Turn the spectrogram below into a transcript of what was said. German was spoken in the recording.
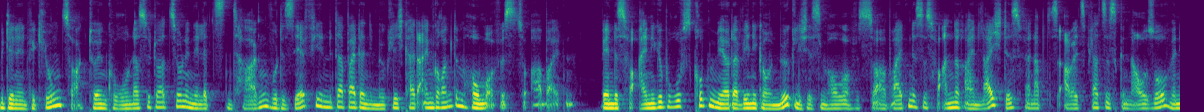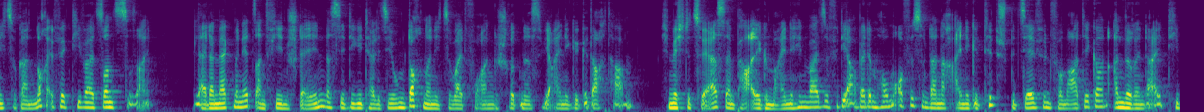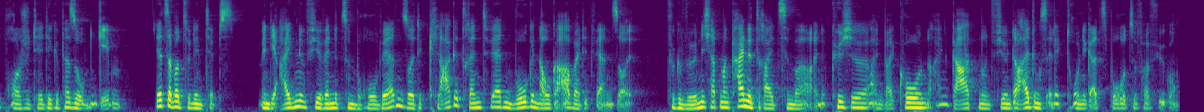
Mit den Entwicklungen zur aktuellen Corona-Situation in den letzten Tagen wurde sehr vielen Mitarbeitern die Möglichkeit eingeräumt, im Homeoffice zu arbeiten. Während es für einige Berufsgruppen mehr oder weniger unmöglich ist, im Homeoffice zu arbeiten, ist es für andere ein leichtes, fernab des Arbeitsplatzes genauso, wenn nicht sogar noch effektiver als sonst zu sein. Leider merkt man jetzt an vielen Stellen, dass die Digitalisierung doch noch nicht so weit vorangeschritten ist, wie einige gedacht haben. Ich möchte zuerst ein paar allgemeine Hinweise für die Arbeit im Homeoffice und danach einige Tipps speziell für Informatiker und andere in der IT-Branche tätige Personen geben. Jetzt aber zu den Tipps. Wenn die eigenen vier Wände zum Büro werden, sollte klar getrennt werden, wo genau gearbeitet werden soll. Für gewöhnlich hat man keine drei Zimmer, eine Küche, einen Balkon, einen Garten und vier Unterhaltungselektronik als Büro zur Verfügung.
